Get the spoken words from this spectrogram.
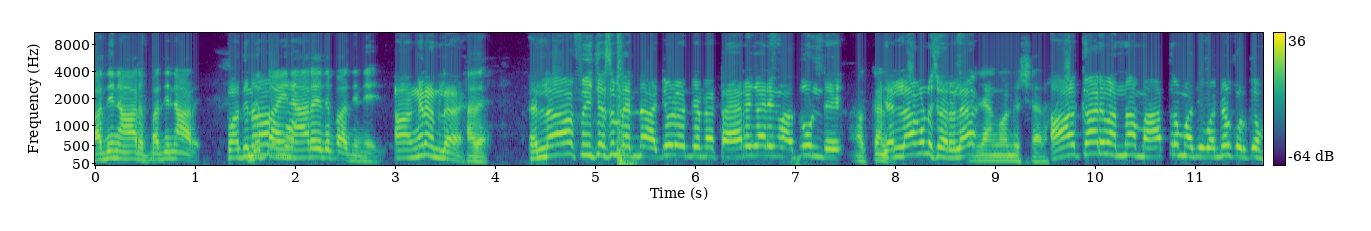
പതിനാറ് പതിനാറ്. ഇത് പതിനേഴ്. അങ്ങനെയാണല്ലേ? അതെ. എല്ലാ ഫീച്ചേഴ്സും വരുന്ന അടിപൊളി വണ്ടിയാണ്. ടയർ കാര്യങ്ങൾ അതും ഉണ്ട്. എല്ലാം കൊണ്ട് ഉഷാറല്ലേ? എല്ലാം കൊണ്ട് ആൾക്കാർ വന്നാൽ മാത്രം മതി. വണ്ടികൾ കൊടുക്കാൻ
